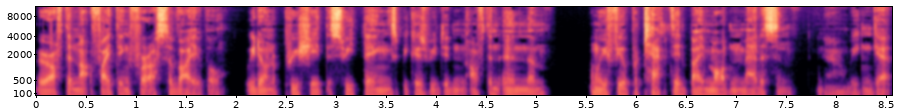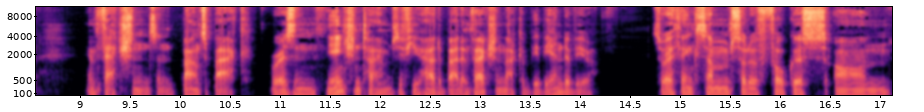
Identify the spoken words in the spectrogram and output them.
We're often not fighting for our survival. We don't appreciate the sweet things because we didn't often earn them. And we feel protected by modern medicine. You know, we can get infections and bounce back. Whereas in the ancient times, if you had a bad infection, that could be the end of you. So I think some sort of focus on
